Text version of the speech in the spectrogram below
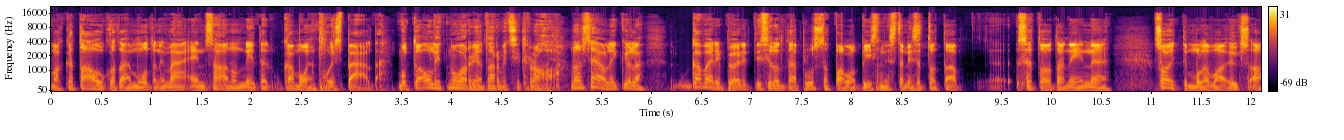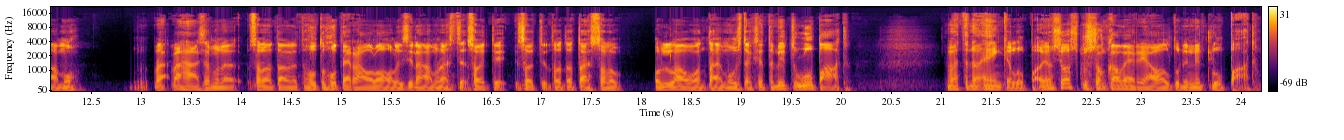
vaikka tauko tai muuta, niin mä en saanut niitä kamoja pois päältä. Mutta olit nuori ja tarvitsit rahaa. No se oli kyllä, kaveri pyöritti silloin tätä plussapallobisnestä, niin se, tota, se tota niin, soitti mulle vaan yksi aamu. Vä, vähän semmoinen, sanotaan, että hut, hutera olo oli siinä aamuna. Sitten soitti, soitti tota, taisi olla, oli lauantai muistaakseni, että nyt lupaat. Mä että no enkä lupaa. Jos joskus on kaveria oltu, niin nyt lupaat.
